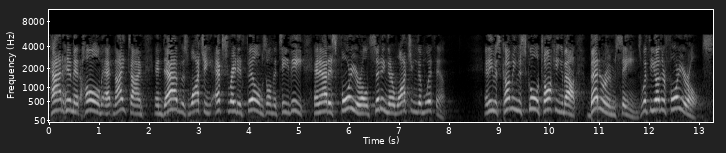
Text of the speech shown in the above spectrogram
had him at home at nighttime and dad was watching X rated films on the TV and had his four year old sitting there watching them with him. And he was coming to school talking about bedroom scenes with the other four year olds.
